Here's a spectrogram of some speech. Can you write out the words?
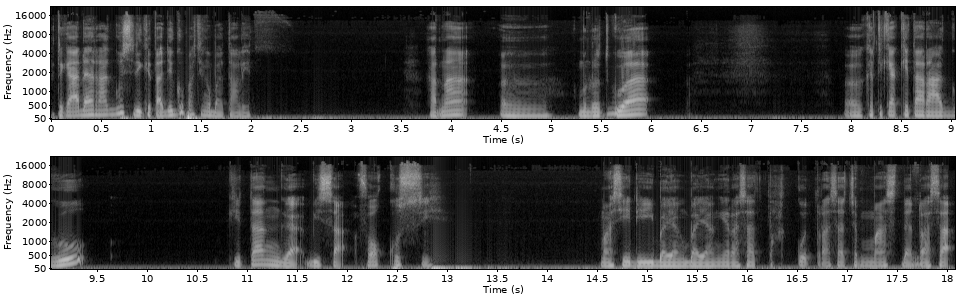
Ketika ada ragu sedikit aja gue pasti ngebatalin. Karena uh, menurut gue uh, ketika kita ragu kita nggak bisa fokus sih. Masih dibayang-bayangi rasa takut, rasa cemas dan rasa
